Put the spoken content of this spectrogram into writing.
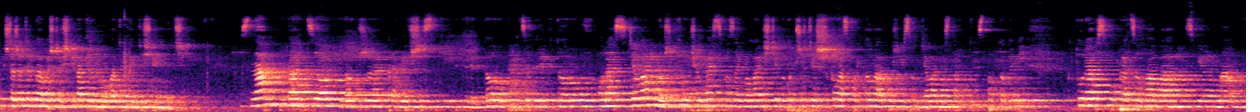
Myślę, że też byłaby szczęśliwa, gdyby mogła tutaj dzisiaj być. Znam bardzo dobrze prawie wszystkich dyrektorów, wicedyrektorów oraz działalność, którą się Państwo zajmowaliście, bo to przecież szkoła sportowa, a później z oddziałami sport- sportowymi, która współpracowała z wieloma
